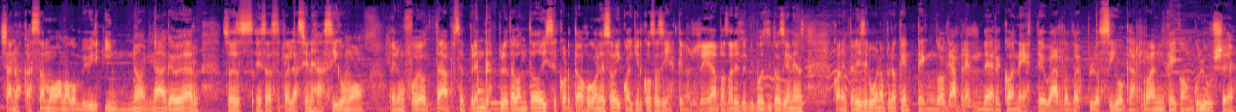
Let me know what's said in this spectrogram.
ya nos casamos, vamos a convivir y no, nada que ver. Son esas relaciones así como en un fuego tap, se prende, explota con todo y se corta ojo con eso y cualquier cosa si es que nos llega a pasar ese tipo de situaciones, conectar y decir, bueno, pero ¿qué tengo que aprender con este bardo explosivo que arranca y concluye?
